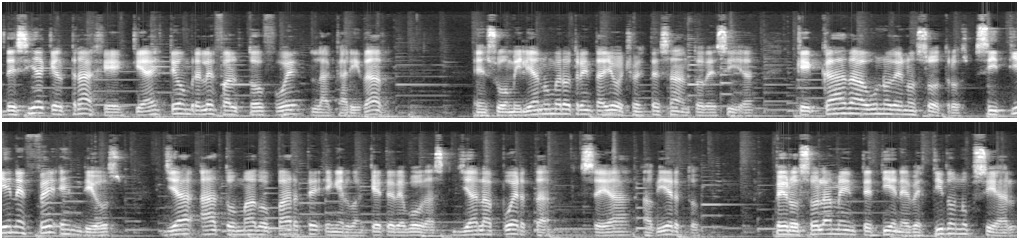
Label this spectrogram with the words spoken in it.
decía que el traje que a este hombre le faltó fue la caridad. En su homilía número 38 este santo decía que cada uno de nosotros, si tiene fe en Dios, ya ha tomado parte en el banquete de bodas, ya la puerta se ha abierto, pero solamente tiene vestido nupcial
